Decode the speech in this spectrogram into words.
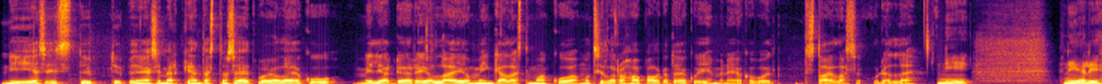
Niin ja siis tyyp- tyyppinen esimerkkihän tästä on se, että voi olla joku miljardööri, jolla ei ole minkäänlaista makua, mutta sillä rahaa palkata joku ihminen, joka voi stylaa se uudelleen. Niin. Niin, eli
